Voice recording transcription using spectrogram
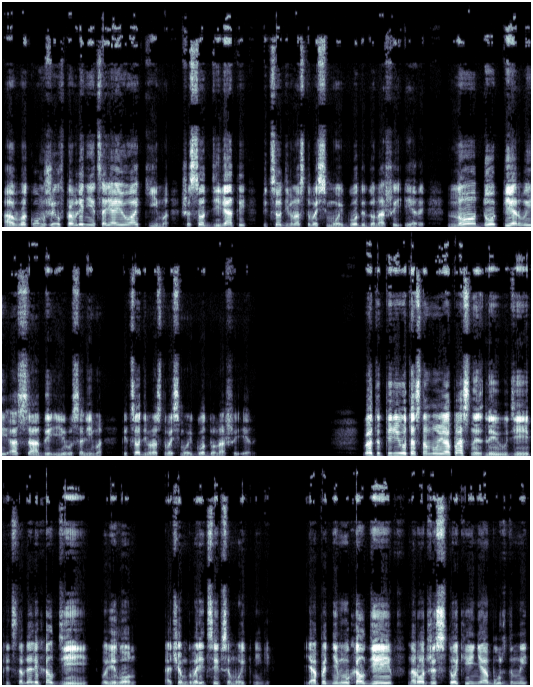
Аввакум жил в правлении царя Иоакима 609-598 годы до нашей эры, но до первой осады Иерусалима 598 год до нашей эры. В этот период основную опасность для Иудеи представляли халдеи, Вавилон, о чем говорится и в самой книге. «Я подниму халдеев, народ жестокий и необузданный,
